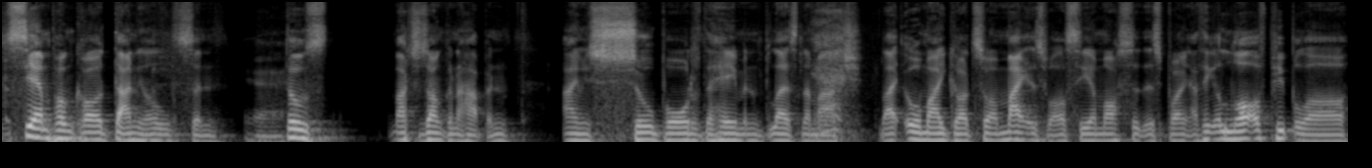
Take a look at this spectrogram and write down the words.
CM Punk or Danielson. Those matches aren't going to happen. I'm so bored of the Heyman Lesnar match. Like, oh my god! So I might as well see Omos at this point. I think a lot of people are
